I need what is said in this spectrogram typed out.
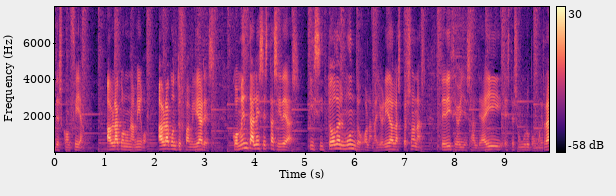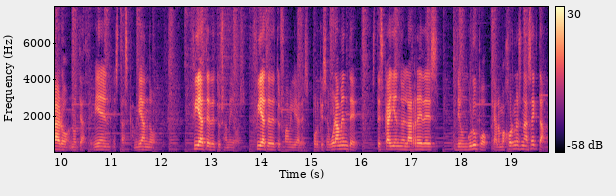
desconfía. Habla con un amigo, habla con tus familiares, coméntales estas ideas y si todo el mundo o la mayoría de las personas te dice, oye, sal de ahí, este es un grupo muy raro, no te hace bien, estás cambiando, fíate de tus amigos, fíate de tus familiares, porque seguramente estés cayendo en las redes de un grupo que a lo mejor no es una secta,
